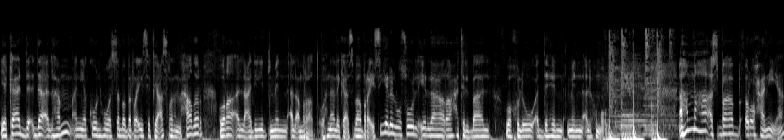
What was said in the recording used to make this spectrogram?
يكاد داء الهم أن يكون هو السبب الرئيسي في عصرنا الحاضر وراء العديد من الأمراض. وهنالك أسباب رئيسية للوصول إلى راحة البال وخلو الذهن من الهموم. أهمها أسباب روحانية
